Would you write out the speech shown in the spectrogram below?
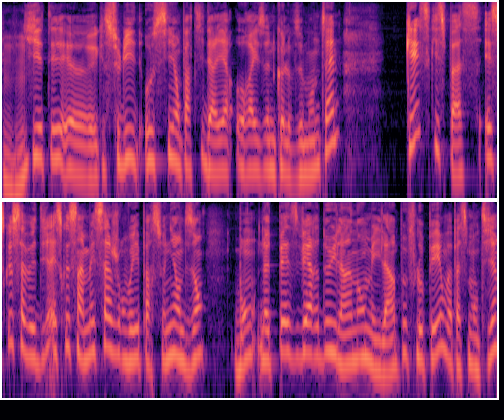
Mhm. qui était celui aussi en partie derrière Horizon Call of the Mountain. Qu'est-ce qui se passe? Est-ce que ça veut dire, est-ce que c'est un message envoyé par Sony en disant bon, notre PSVR 2 il a un an mais il a un peu floppé, on va pas se mentir?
